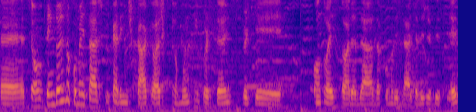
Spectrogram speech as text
É, são, tem dois documentários que eu quero indicar que eu acho que são muito importantes porque contam a história da, da comunidade LGBT.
